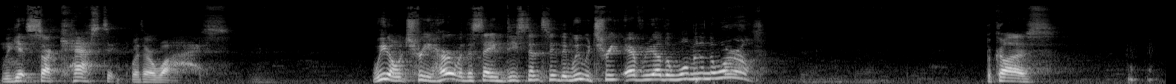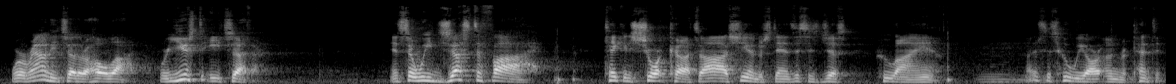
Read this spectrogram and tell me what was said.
We get sarcastic with our wives. We don't treat her with the same decency that we would treat every other woman in the world because we're around each other a whole lot. We're used to each other. And so we justify taking shortcuts. Ah, she understands this is just who I am. Now, this is who we are unrepentant.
